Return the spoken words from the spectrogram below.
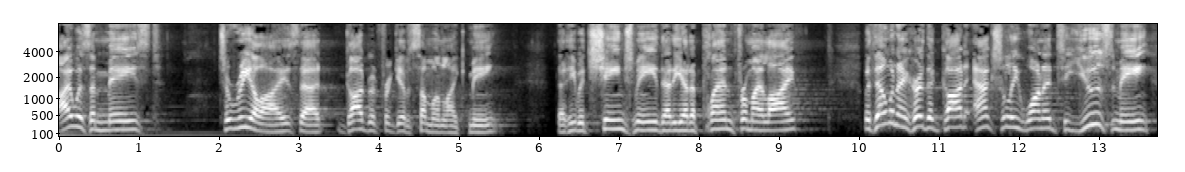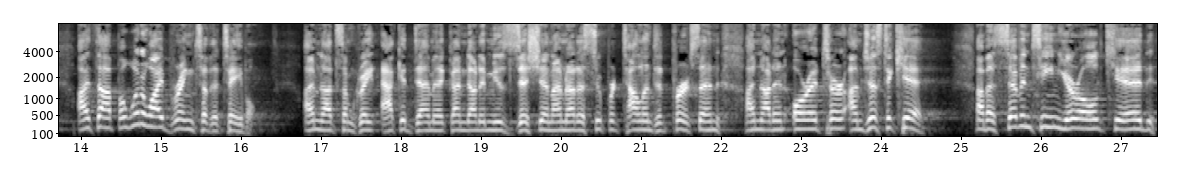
I was amazed to realize that God would forgive someone like me, that He would change me, that He had a plan for my life. But then when I heard that God actually wanted to use me, I thought, but what do I bring to the table? I'm not some great academic. I'm not a musician. I'm not a super talented person. I'm not an orator. I'm just a kid. I'm a 17 year old kid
